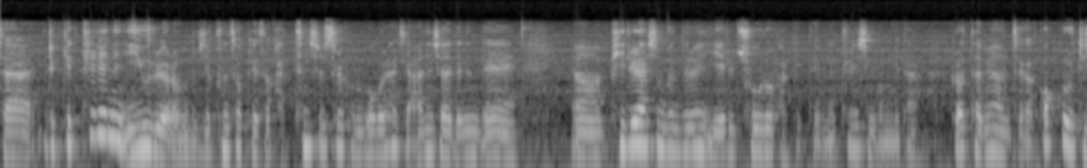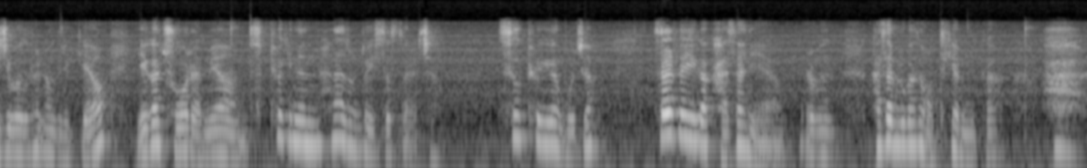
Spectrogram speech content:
자, 이렇게 틀리는 이유를 여러분들이 이제 분석해서 같은 실수를 반복을 하지 않으셔야 되는데, 어, B를 하신 분들은 얘를 주어로 봤기 때문에 틀리신 겁니다. 그렇다면 제가 거꾸로 뒤집어서 설명드릴게요. 얘가 주어라면 수표기는 하나 정도 있었어야죠. 수표기가 뭐죠? 설베이가 가산이에요. 여러분, 가산 불가산 어떻게 합니까? 아,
